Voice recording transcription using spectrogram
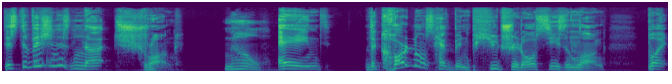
This division is not strong. No. And the Cardinals have been putrid all season long, but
